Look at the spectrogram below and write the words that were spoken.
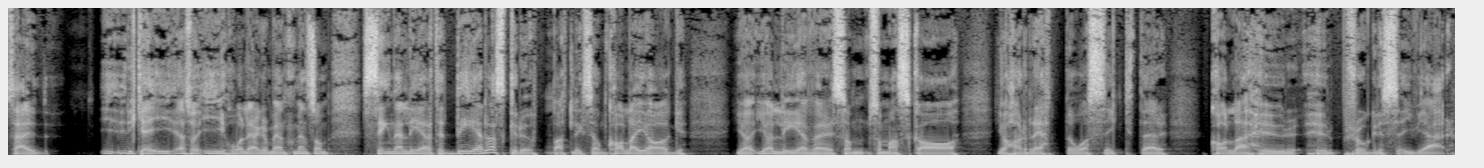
så här, vilka alltså, ihåliga argument, men som signalerar till deras grupp att liksom, kolla jag, jag, jag lever som, som man ska, jag har rätt åsikter, kolla hur, hur progressiv jag är.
